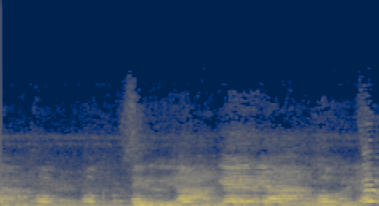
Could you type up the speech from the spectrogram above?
yang, siriang, yeriang, goriang.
